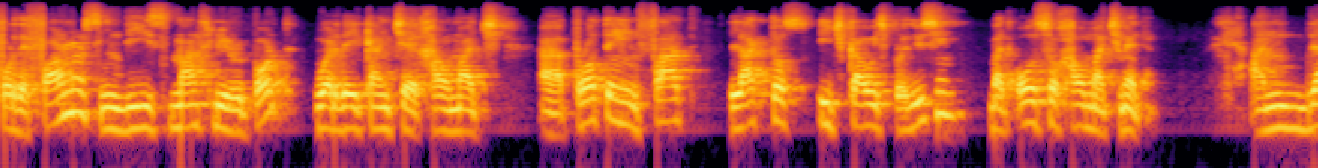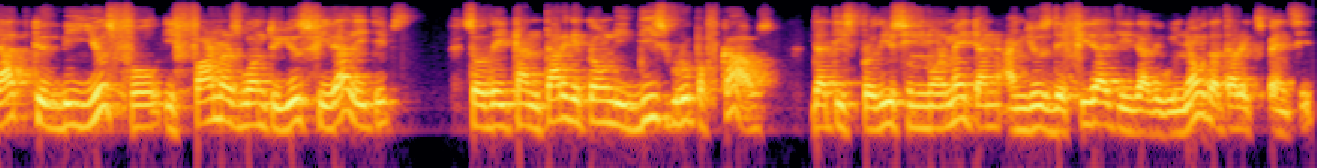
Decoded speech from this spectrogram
for the farmers in this monthly report where they can check how much uh, protein, fat, lactose each cow is producing, but also how much methane. And that could be useful if farmers want to use feed additives so they can target only this group of cows that is producing more methane and use the feed additive that we know that are expensive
